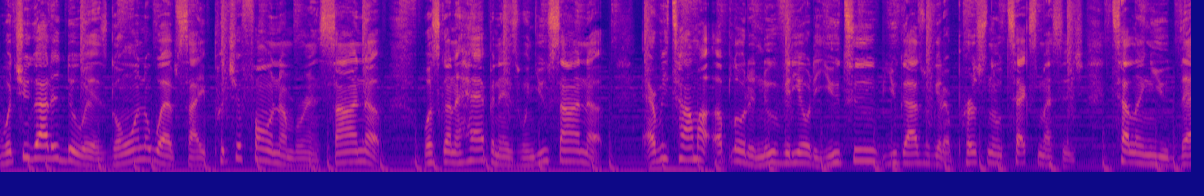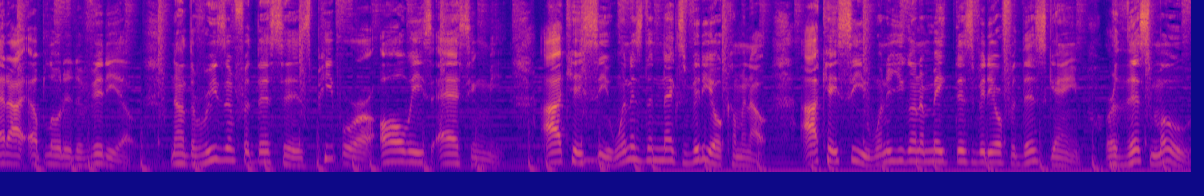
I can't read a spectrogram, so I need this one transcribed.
What you got to do is go on the website, put your phone number in, sign up. What's going to happen is when you sign up, every time I upload a new video to YouTube, you guys will get a personal text message telling you that I uploaded a video. Now, the reason for this is people are always asking me, IKC, when is the next video coming out? IKC, when are you going to make this video for this game or this mode?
